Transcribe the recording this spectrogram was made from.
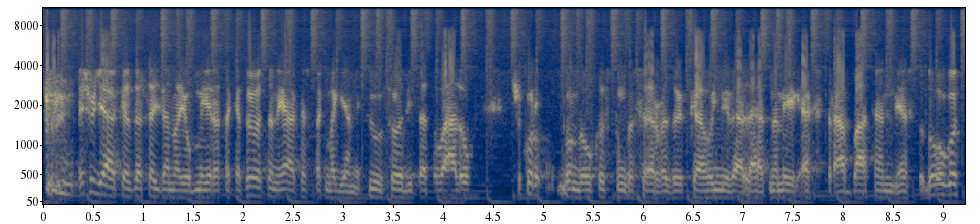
és ugye elkezdett egyre nagyobb méreteket ölteni, elkezdtek megjelenni külföldi tetoválók, és akkor gondolkoztunk a szervezőkkel, hogy mivel lehetne még extrábbá tenni ezt a dolgot.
